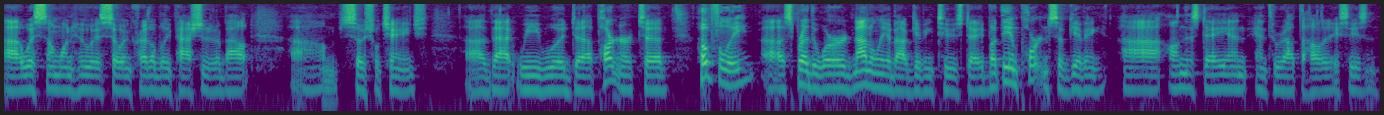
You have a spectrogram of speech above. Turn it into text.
uh, with someone who is so incredibly passionate about um, social change. that we would partner to hopefully spread the word not only about Giving Tuesday, but the importance of giving on this day and, and throughout the holiday season.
